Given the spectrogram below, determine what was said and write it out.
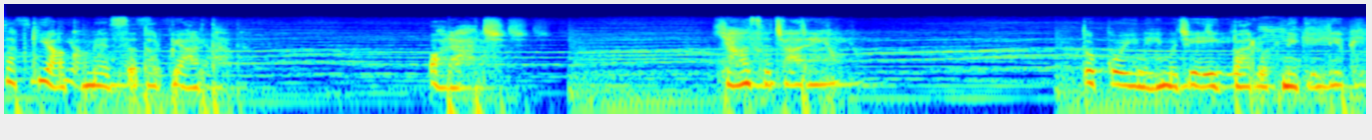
सबकी आँखों में इज़्ज़त और प्यार था। और आज, यहाँ से जा रही हूँ। तो कोई नहीं मुझे एक बार रुकने के लिए भी।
